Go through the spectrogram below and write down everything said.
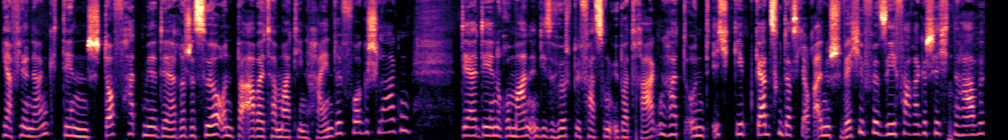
Ja, vielen Dank. Den Stoff hat mir der Regisseur und Bearbeiter Martin Heindl vorgeschlagen der den Roman in diese Hörspielfassung übertragen hat. Und ich gebe gern zu, dass ich auch eine Schwäche für Seefahrergeschichten hm. habe.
